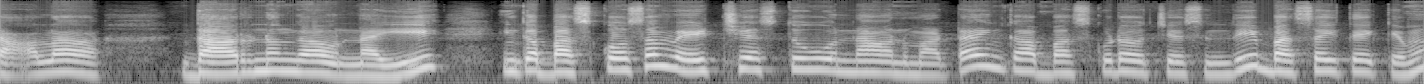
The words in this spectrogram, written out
చాలా దారుణంగా ఉన్నాయి. ఇంకా బస్ కోసం వెయిట్ చేస్తూ ఉన్నాం అనమాట ఇంకా బస్ కూడా వచ్చేసింది. బస్ అయితే ఎక్కాము.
